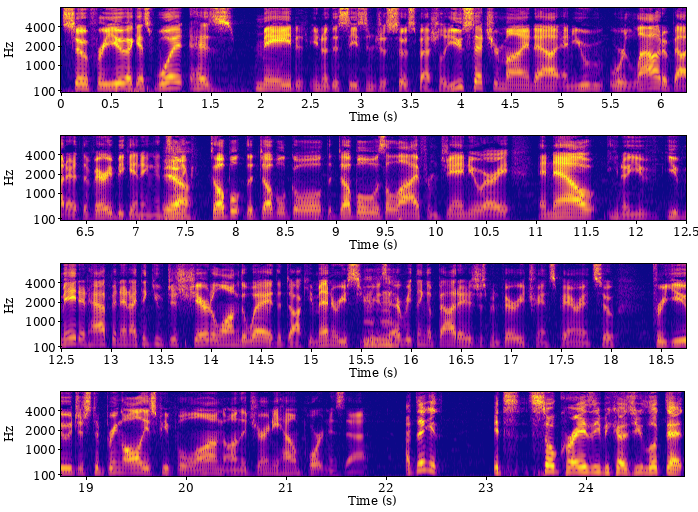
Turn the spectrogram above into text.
So for you, I guess what has made you know this season just so special? You set your mind out and you were loud about it at the very beginning. It's Yeah. like double the double goal. The double was alive from January, and now you know you've you've made it happen. And I think you've just shared along the way the documentary series. Mhm. Everything about it has just been very transparent. So for you, just to bring all these people along on the journey, how important is that? I think it it's so crazy because you looked at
